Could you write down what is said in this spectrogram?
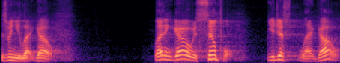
is when you let go. Letting go is simple. You just let go.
